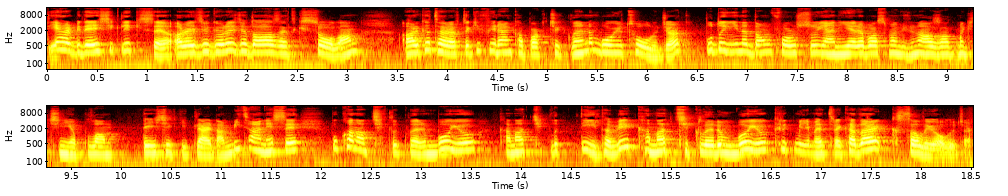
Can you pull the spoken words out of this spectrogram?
Diğer bir değişiklik ise araca görece daha az etkisi olan arka taraftaki fren kapakçıklarının boyutu olacak. Bu da yine downforce'u yani yere basma gücünü azaltmak için yapılan değişikliklerden bir tanesi. Bu kanatçıklıkların boyu kanatçıklık değil tabii kanatçıkların boyu 40 mm kadar kısalıyor olacak.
